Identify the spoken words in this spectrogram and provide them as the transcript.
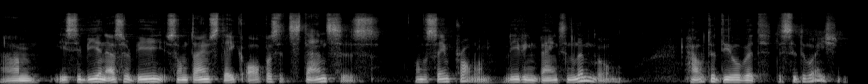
Um, ECB and SRB sometimes take opposite stances on the same problem, leaving banks in limbo. how to deal with the situation.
